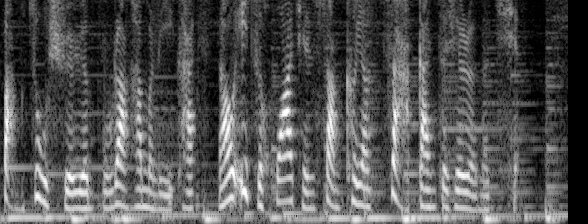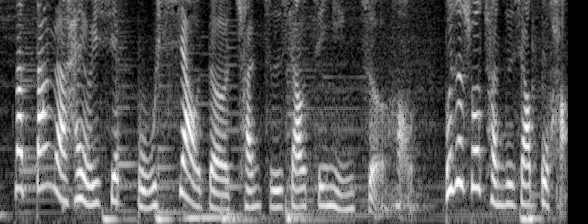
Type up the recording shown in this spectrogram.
绑住学员，不让他们离开，然后一直花钱上课，要榨干这些人的钱。那当然还有一些不孝的传直销经营者哈，不是说传直销不好，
